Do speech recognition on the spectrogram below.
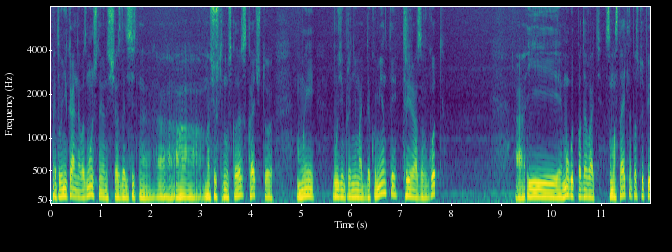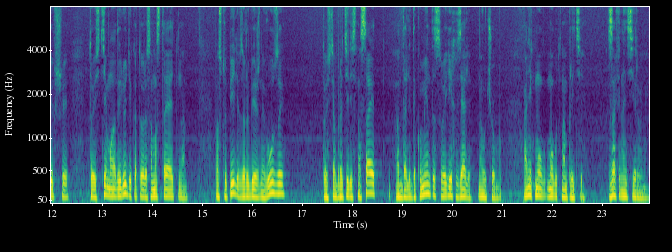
Это уникальная возможность, наверное, сейчас, да, действительно, а, а, на всю страну сказать, что мы будем принимать документы три раза в год и могут подавать самостоятельно поступившие, то есть те молодые люди, которые самостоятельно поступили в зарубежные вузы, то есть обратились на сайт, отдали документы свои, их взяли на учебу. Они могут, могут к нам прийти за финансированием.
